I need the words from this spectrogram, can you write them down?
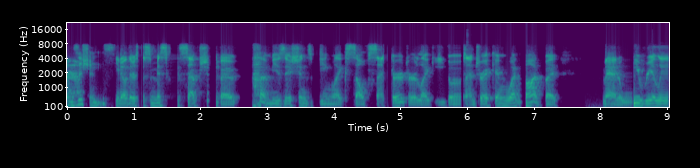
musicians. You know there's this misconception about uh, musicians being like self-centered or like egocentric and whatnot but man we really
